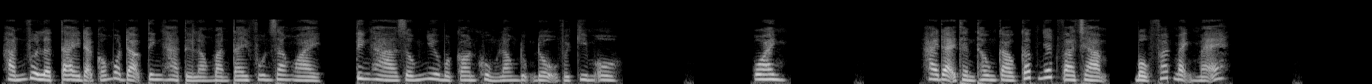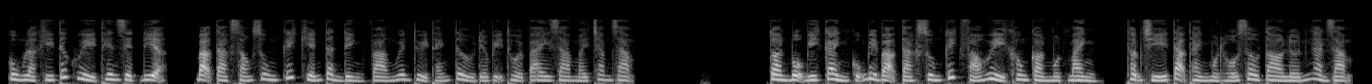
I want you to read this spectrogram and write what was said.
Hắn vừa lật tay đã có một đạo tinh hà từ lòng bàn tay phun ra ngoài, tinh hà giống như một con khủng long đụng độ với kim ô. Oanh! Hai đại thần thông cao cấp nhất va chạm, bộc phát mạnh mẽ. Cùng là khí tức hủy thiên diệt địa, bạo tạc sóng xung kích khiến Tần Đình và Nguyên Thủy Thánh Tử đều bị thổi bay ra mấy trăm dặm. Toàn bộ bí cảnh cũng bị bạo tạc xung kích phá hủy không còn một mảnh, thậm chí tạo thành một hố sâu to lớn ngàn dặm.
